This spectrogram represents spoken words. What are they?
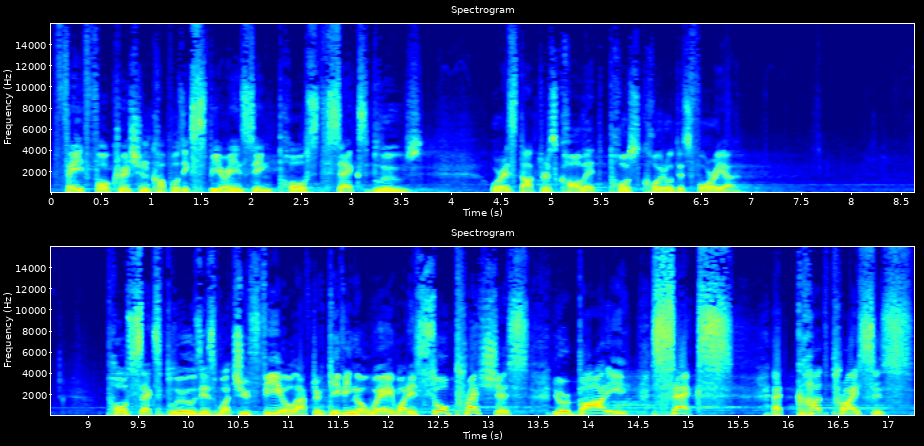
faithful Christian couples experiencing post sex blues, or as doctors call it, post coital dysphoria. Post sex blues is what you feel after giving away what is so precious your body, sex, at cut prices.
